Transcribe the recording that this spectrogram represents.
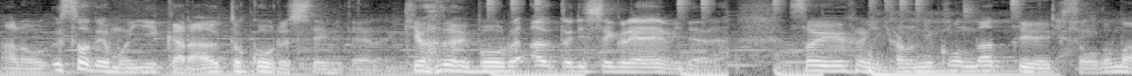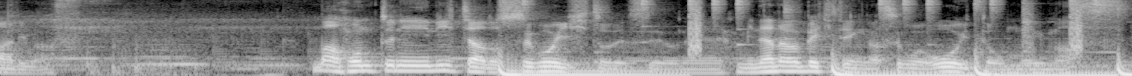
あの嘘でもいいからアウトコールしてみたいな、際どいボールアウトにしてくれみたいな、そういう風に頼み込んだっていうエピソードもあります。まあ本当にリチャードすごい人ですよね。見習うべき点がすごい多いと思います。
